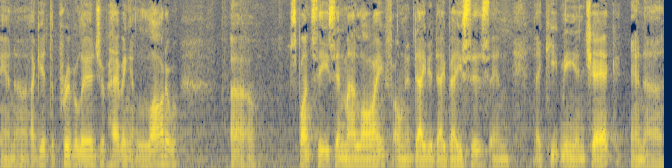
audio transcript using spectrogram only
and uh, I get the privilege of having a lot of sponsees in my life on a day to day basis, and they keep me in check. And uh,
